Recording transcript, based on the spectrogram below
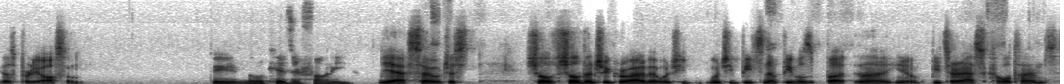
It was pretty awesome. Dude, little kids are funny. Yeah, so just she'll she'll eventually grow out of it when she when she beats enough people's butt, uh, you know, beats her ass a couple times.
